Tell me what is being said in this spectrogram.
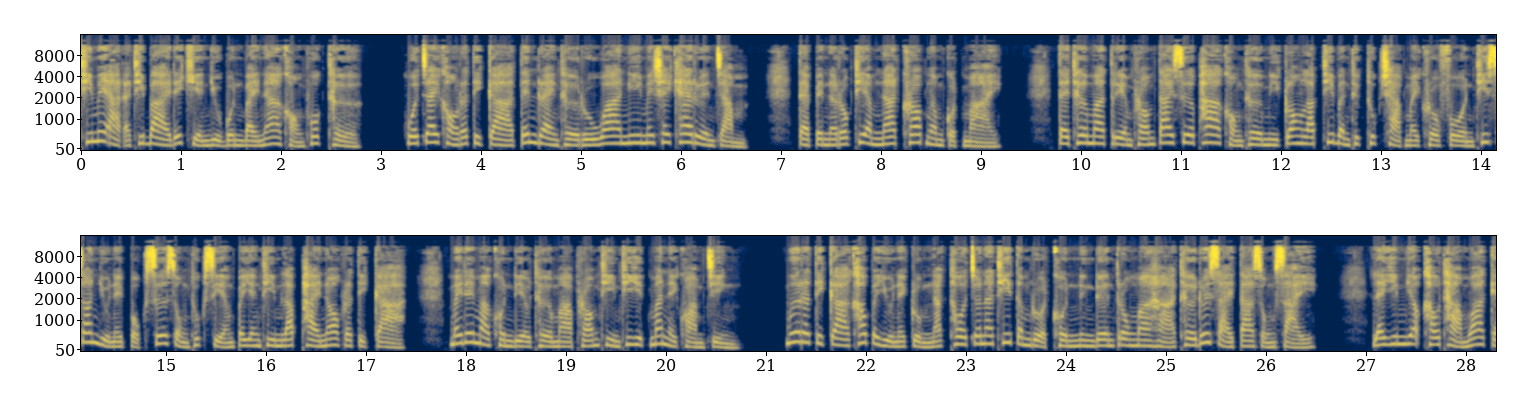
ที่ไม่อาจอธิบายได้เขียนอยู่บนใบหน้าของพวกเธอ หัวใจของรติกาเต้นแรงเธอรู้ว่านี่ไม่ใช่แค่เรือนจำแต่เป็นนรกที่อำนาจครอบงำกฎหมาย แต่เธอมาเตรียมพร้อมใต้เสื้อผ้าของเธอมีกล้องลับที่บันทึกทุกฉากไมโครโฟนที่ซ่อนอยู่ในปกเสื้อส่งทุกเสียงไปยังทีมลับภายนอกรติกา ไม่ได้มาคนเดียวเธอมาพร้อมทีมที่ยึดมั่นในความจริง เมื่อรติกาเข้าไปอยู่ในกลุ่มนักโทษเจ้าหน้าที่ตำรวจคนหนึ่งเดินตรงมาหาเธอด้วยสายตาสงสัย และยิ้มเยาะเขาถามว่าแก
